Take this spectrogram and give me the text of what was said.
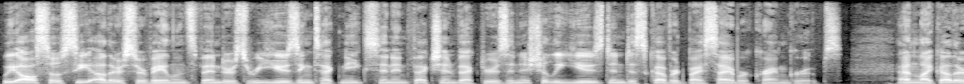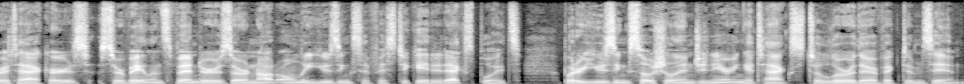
We also see other surveillance vendors reusing techniques and infection vectors initially used and discovered by cybercrime groups. And like other attackers, surveillance vendors are not only using sophisticated exploits, but are using social engineering attacks to lure their victims in.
